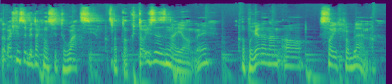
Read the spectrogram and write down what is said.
Wyobraźmy sobie taką sytuację. Oto ktoś ze znajomych opowiada nam o swoich problemach.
